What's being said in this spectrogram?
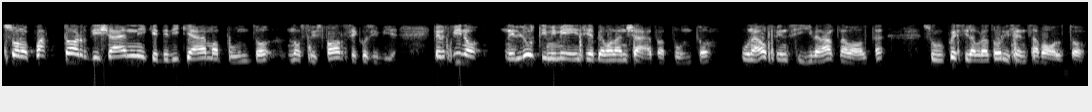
sono 14 anni che dedichiamo appunto nostri sforzi e così via. Perfino negli ultimi mesi abbiamo lanciato appunto una offensiva un'altra volta su questi lavoratori senza volto,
